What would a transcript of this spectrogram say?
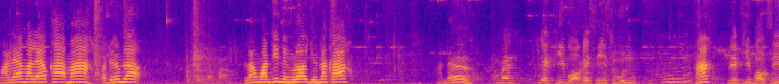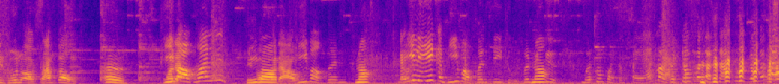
มาแล้วมาแล้วค่ะมาประเดิมแล้ว รางวัลที่หนึ่งรออยู่นะคะมาเด้อทำไมเรียกผีบอกได้40ฮะเรียกผีบอก40ออก39เออผีบอกเพิ่นผีบอกพ่ดาวผีบอกเพิ่นเนาะกับอีหลีกับผีบอกเพิ่นสี่ศูนย์เพิ่นไม่เนาะคือเมื่อทุ่งก่อนกับแปดหล่อนกระจกมาตัดตัดกับว่าเท่า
